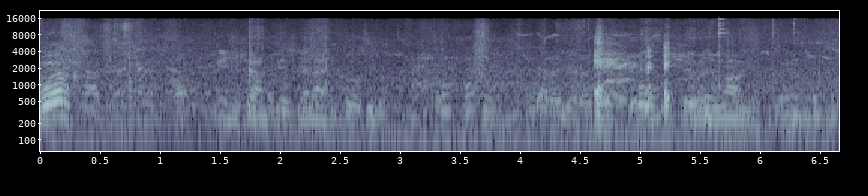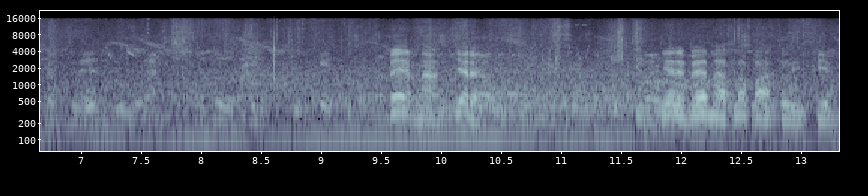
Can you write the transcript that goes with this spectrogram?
Van? Bernát, gyere! Gyere Bernát, lapátoljunk ilyen.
